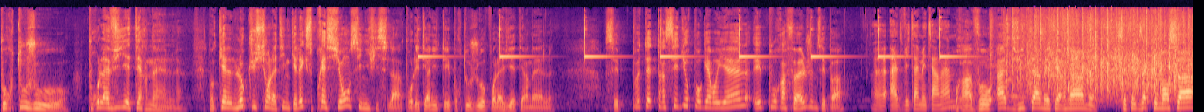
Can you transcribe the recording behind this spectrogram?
pour toujours, pour la vie éternelle. Donc quelle locution latine, quelle expression signifie cela Pour l'éternité, pour toujours, pour la vie éternelle? C'est peut-être assez dur pour Gabriel et pour Raphaël, je ne sais pas. Euh, ad vitam aeternam. Bravo, ad vitam aeternam, c'est exactement ça.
